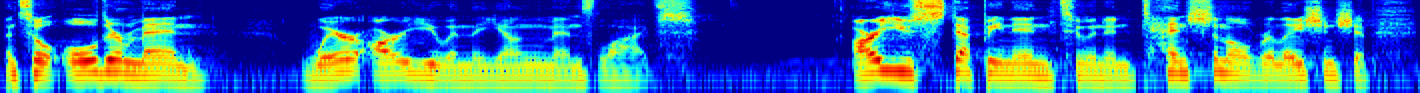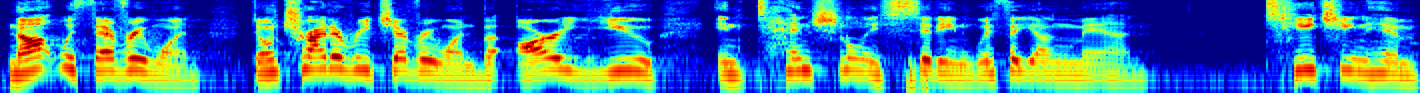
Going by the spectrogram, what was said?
And so, older men, where are you in the young men's lives? Are you stepping into an intentional relationship? Not with everyone. Don't try to reach everyone, but are you intentionally sitting with a young man, teaching him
